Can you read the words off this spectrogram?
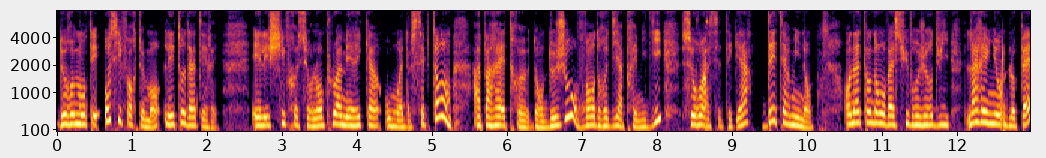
de remonter aussi fortement les taux d'intérêt. Et les chiffres sur l'emploi américain au mois de septembre, apparaître dans deux jours, vendredi après-midi, seront à cet égard déterminants. En attendant, on va suivre aujourd'hui la réunion de l'OPEP,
